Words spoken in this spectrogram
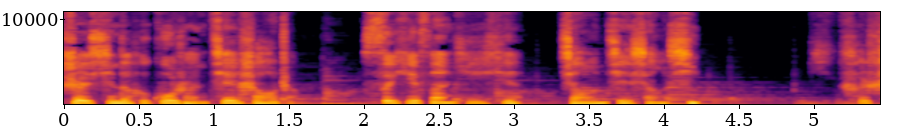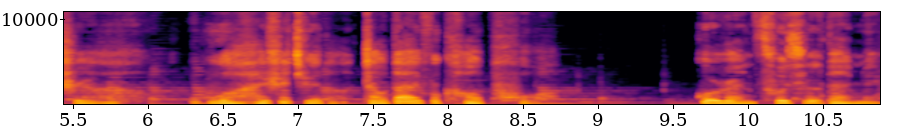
热心的和顾阮介绍着，随意翻一页，讲解详细。可是我还是觉得找大夫靠谱。顾阮蹙起了黛眉，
